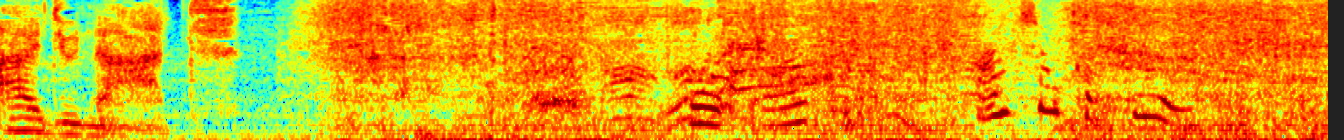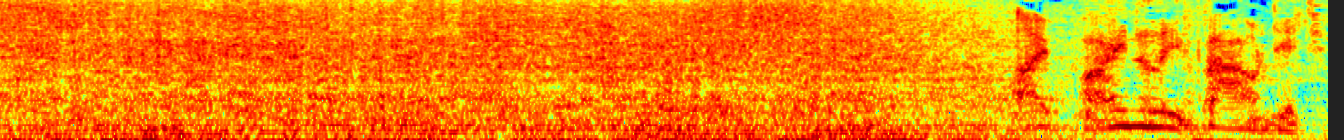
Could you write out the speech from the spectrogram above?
I do not. Wait, what? I'm so confused. I finally found it.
